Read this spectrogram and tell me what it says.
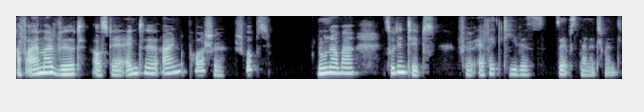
Auf einmal wird aus der Ente ein Porsche. Schwupps. Nun aber zu den Tipps für effektives Selbstmanagement.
